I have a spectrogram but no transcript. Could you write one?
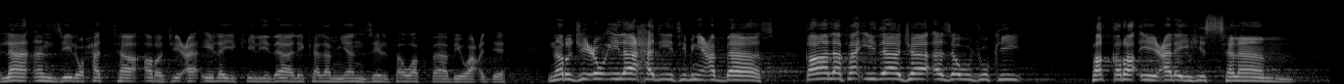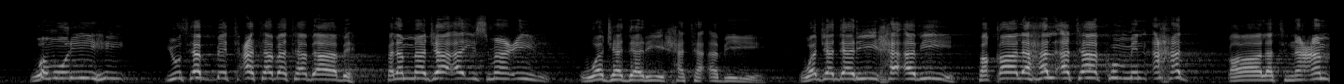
لا أنزل حتى أرجع إليك لذلك لم ينزل فوفى بوعده. نرجع إلى حديث ابن عباس قال فإذا جاء زوجك فاقرئي عليه السلام ومريه يثبت عتبة بابه. فلما جاء إسماعيل وجد ريحة أبيه وجد ريح أبيه فقال هل أتاكم من أحد؟ قالت نعم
